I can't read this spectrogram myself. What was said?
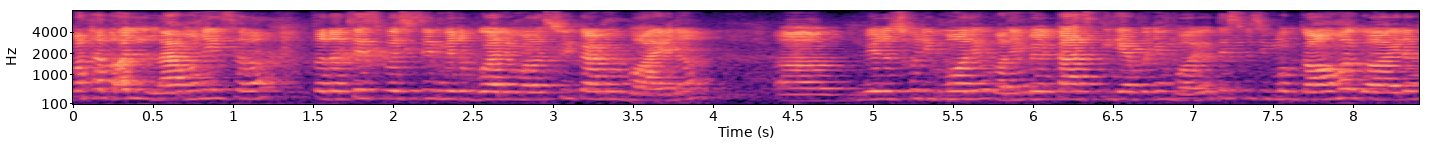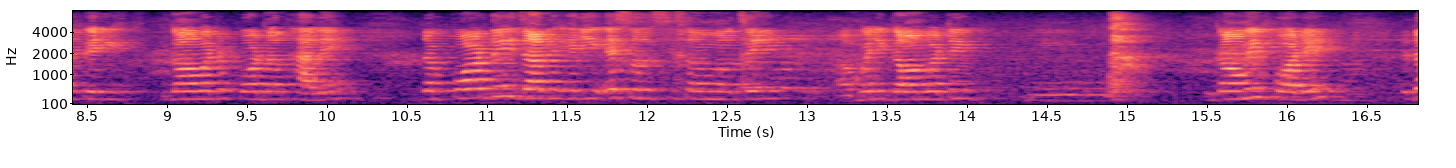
कथा त अलिक लामो नै छ तर त्यसपछि चाहिँ मेरो बुवाले मलाई स्वीकार्नु भएन। मेरो छोरी मऱ्यो भने मेरो काज क्रिया पनि भयो। त्यसपछि म गाउँमा गएर फेरि गाउँबाट पढ्न थालेँ र पढ्दै जाँदाखेरि एसएलसीसम्म चाहिँ मैले गाउँबाटै उम्, गाउँमै पढेँ र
